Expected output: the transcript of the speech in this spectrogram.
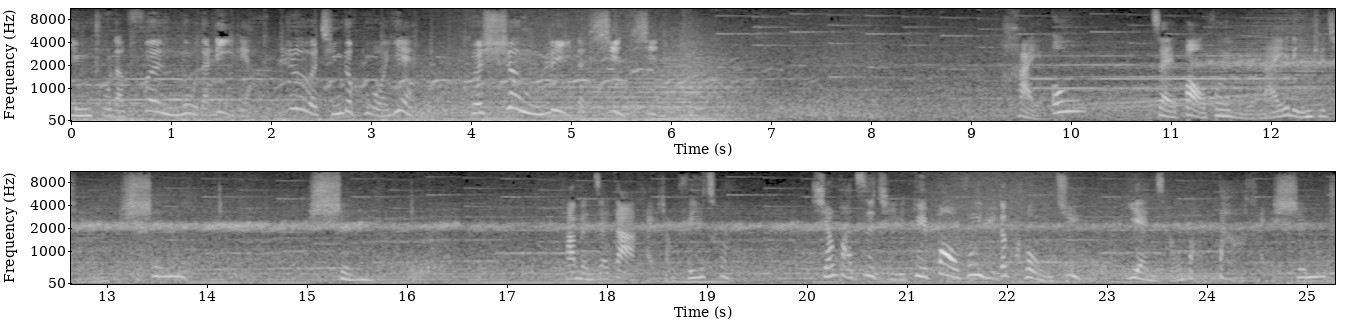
听出了愤怒的力量、热情的火焰和胜利的信心。海鸥在暴风雨来临之前呻吟着，呻吟着。它们在大海上飞窜，想把自己对暴风雨的恐惧掩藏到大海深处。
